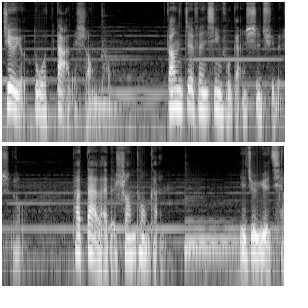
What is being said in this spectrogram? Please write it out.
就有多大的伤痛。当这份幸福感失去的时候，它带来的伤痛感也就越强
